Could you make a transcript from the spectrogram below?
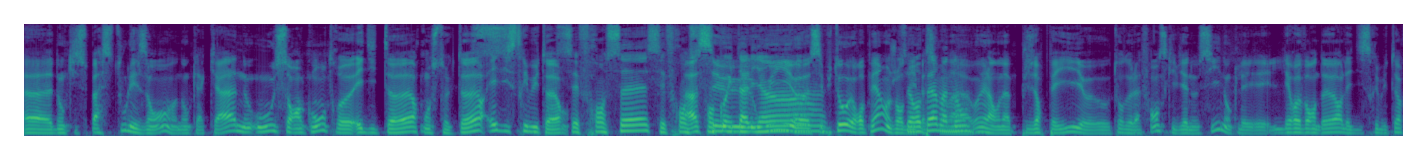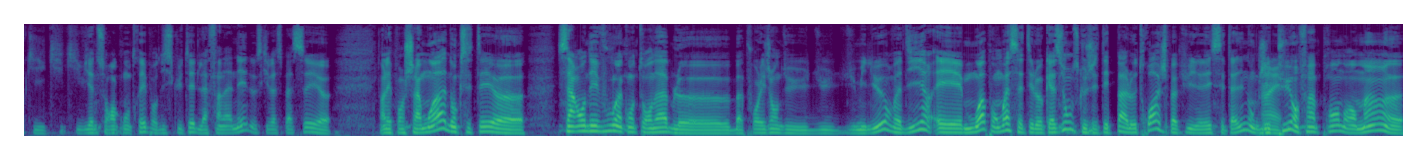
Euh, donc qui se passe tous les ans donc à Cannes où se rencontrent euh, éditeurs, constructeurs et distributeurs. C'est français, c'est fran- Ah, c'est- franco-italien. Oui, euh, c'est plutôt européen aujourd'hui. C'est européen qu'on a- maintenant oui, là, on a plusieurs pays euh, autour de la France qui viennent aussi. Donc les, les revendeurs, les distributeurs qui, qui, qui viennent se rencontrer pour discuter de la fin d'année, de ce qui va se passer dans les prochains mois. Donc c'était, euh, c'est un rendez-vous incontournable euh, bah, pour les gens du, du, du milieu, on va dire. Et moi, pour moi, c'était l'occasion parce que j'étais pas à le 3, j'ai pas pu y aller cette année, donc j'ai Ouais. pu enfin prendre en main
